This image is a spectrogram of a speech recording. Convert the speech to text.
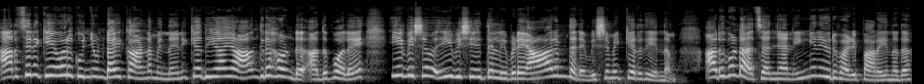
അർച്ചനയ്ക്ക് ഒരു കുഞ്ഞുണ്ടായി കാണണമെന്ന് എനിക്ക് അതിയായ ആഗ്രഹമുണ്ട്. അതുപോലെ ഈ വിഷ ഈ വിഷയത്തിൽ ഇവിടെ ആരും തന്നെ വിഷമിക്കരുത് എന്നും. അതുകൊണ്ട് അച്ഛൻ ഞാൻ ഇങ്ങനെയൊരു വഴി പറയുന്നത്?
